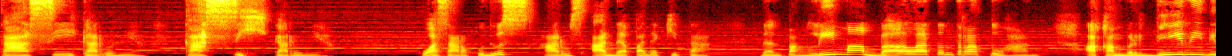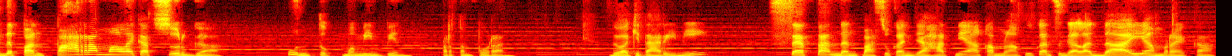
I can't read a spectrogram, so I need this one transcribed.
Kasih karunia, kasih karunia. Kuasa Roh Kudus harus ada pada kita dan panglima bala tentara Tuhan akan berdiri di depan para malaikat surga untuk memimpin pertempuran. Doa kita hari ini, setan dan pasukan jahatnya akan melakukan segala daya mereka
